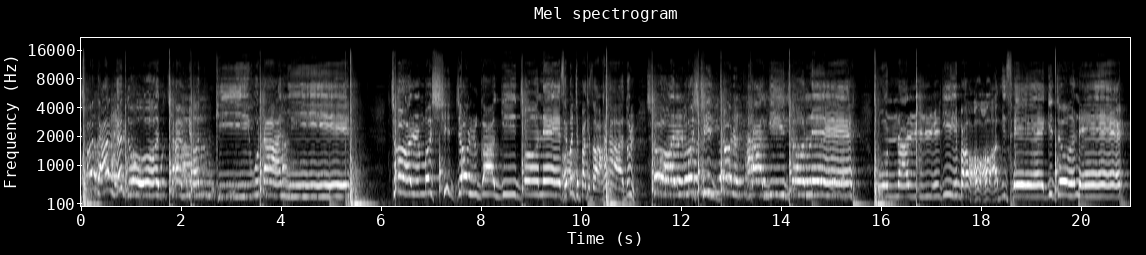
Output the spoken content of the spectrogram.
저달도 차면 기운하니. 젊은 시절 가기 전에 세 번째 박에서 하나 둘 젊은 시절 가기 전에 오늘 이 밤이 새기 전에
